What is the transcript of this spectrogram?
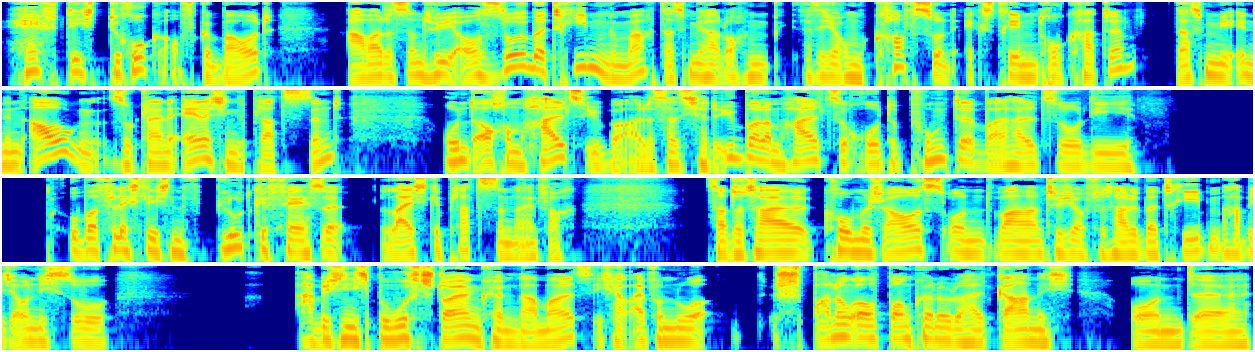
heftig Druck aufgebaut, aber das natürlich auch so übertrieben gemacht, dass mir halt auch, dass ich auch im Kopf so einen extremen Druck hatte, dass mir in den Augen so kleine Äderchen geplatzt sind und auch am Hals überall. Das heißt, ich hatte überall am Hals so rote Punkte, weil halt so die oberflächlichen Blutgefäße leicht geplatzt sind einfach. Das sah total komisch aus und war natürlich auch total übertrieben. Habe ich auch nicht so habe ich nicht bewusst steuern können damals. Ich habe einfach nur Spannung aufbauen können oder halt gar nicht. Und äh,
